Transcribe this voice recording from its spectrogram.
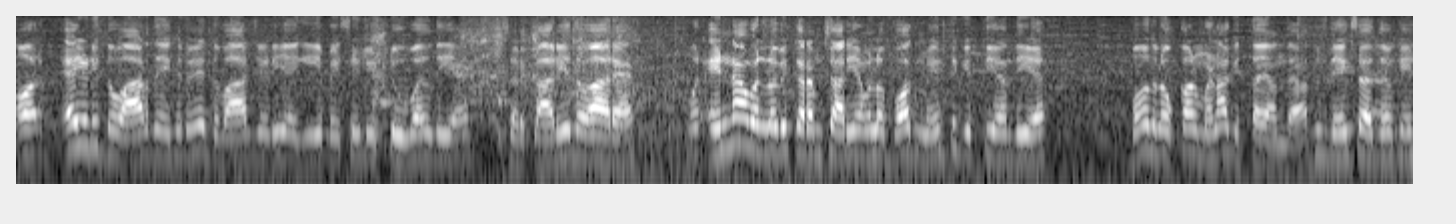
ਔਰ ਇਹ ਜਿਹੜੀ ਦੀਵਾਰ ਦੇਖ ਰਹੇ ਹੋ, ਇਹ ਦੀਵਾਰ ਜਿਹੜੀ ਹੈਗੀ ਹੈ ਬੇਸਿਕਲੀ ਟਿਊਬਲ ਦੀ ਹੈ, ਸਰਕਾਰੀ ਦੀਵਾਰ ਹੈ ਔਰ ਇਹਨਾਂ ਵੱਲੋਂ ਵੀ ਕਰਮਚਾਰੀਆਂ ਵੱਲੋਂ ਬਹੁਤ ਮਿਹਨਤ ਕੀਤੀ ਜਾਂਦੀ ਹੈ, ਬਹੁਤ ਲੋਕਾਂ ਨੂੰ ਮਨਾ ਕੀਤਾ ਜਾਂਦਾ ਹੈ। ਤੁਸੀਂ ਦੇਖ ਸਕਦੇ ਹੋ ਕਿ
